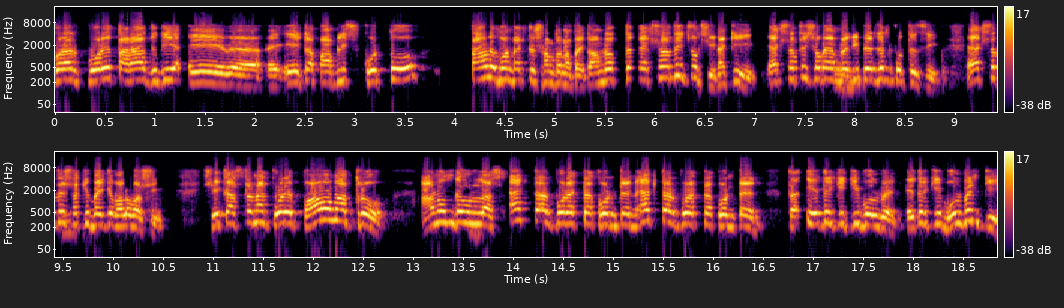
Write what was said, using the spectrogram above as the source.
করার পরে তারা যদি এটা পাবলিশ করতো তাহলে মনটা একটু সান্ত্বনা পাইতো। আমরা তো একসাথেই চলছি নাকি? একসাথে সবাই আমরা রিপ্রেজেন্ট করতেছি। একসাথে সাকিব ভাইকে ভালোবাসি। সেই কাজটা না করে পাওয়া মাত্র আনন্দ উল্লাস একটার পর একটা কন্টেন্ট একটার পর একটা কন্টেন্ট তা এদেরকে কি বলবেন? এদেরকে বলবেন কি?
